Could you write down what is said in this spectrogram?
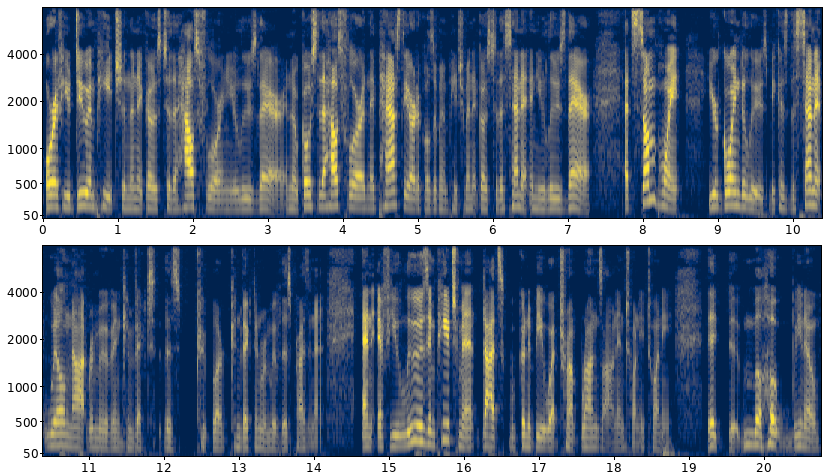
Or if you do impeach and then it goes to the House floor and you lose there, and it goes to the House floor and they pass the articles of impeachment, it goes to the Senate and you lose there. At some point, you're going to lose because the Senate will not remove and convict this or convict and remove this president. And if you lose impeachment, that's going to be what Trump runs on in 2020. It, uh, you know,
